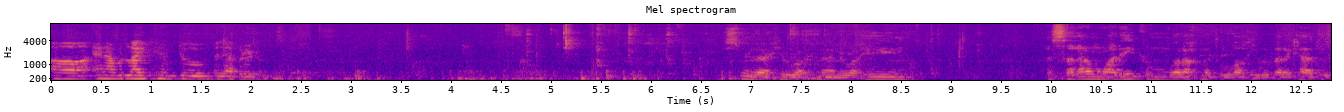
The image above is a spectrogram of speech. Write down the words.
and I would like him to elaborate on this. Bismillahirrahmanirrahim. Assalamu alaikum wa rahmatullahi wa barakatuh.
